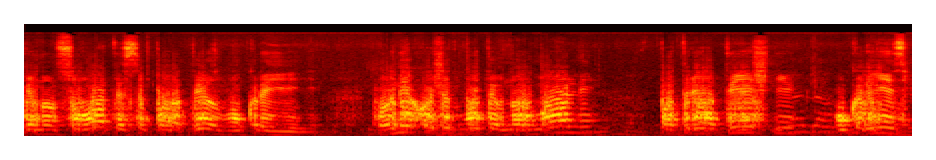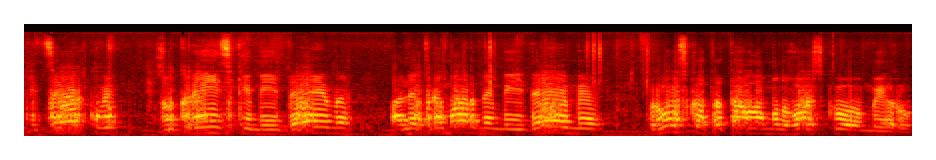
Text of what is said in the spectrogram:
фінансувати сепаратизм в Україні. Вони хочуть бути в нормальній, патріотичній українські церкви з українськими ідеями, а не примарними ідеями русько татало монгольського миру.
